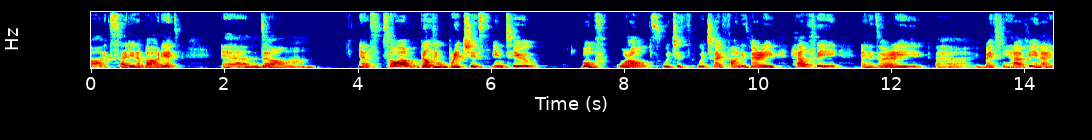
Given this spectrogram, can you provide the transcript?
uh, excited about it, and um, yes, so I'm building bridges into both worlds, which is which I found is very healthy and it's very uh, it makes me happy and I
